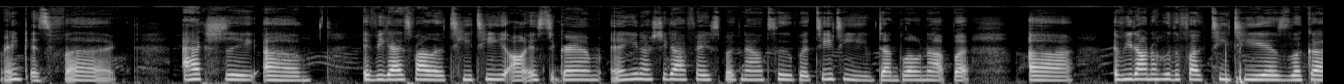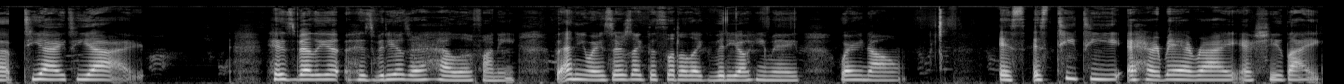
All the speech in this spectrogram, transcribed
Rank as fuck. Actually, um, if you guys follow TT on Instagram, and you know, she got Facebook now too, but TT done blown up. But uh, if you don't know who the fuck TT is, look up T I T I. His video, his videos are hella funny. But anyways, there's like this little like video he made where you know, it's it's TT at her bed, right? And she like,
